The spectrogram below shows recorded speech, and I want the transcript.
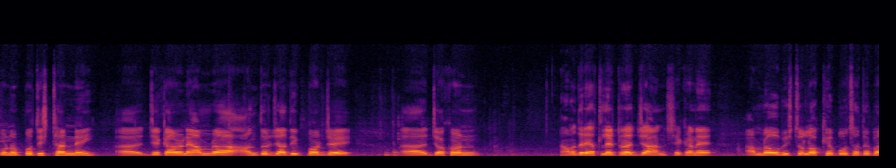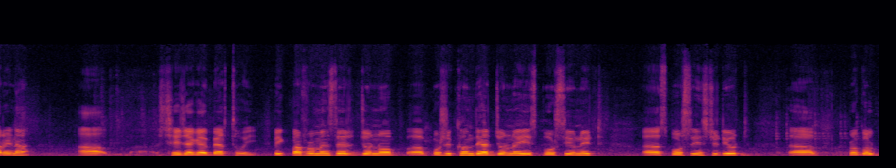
কোনো প্রতিষ্ঠান নেই। যে কারণে আমরা আন্তর্জাতিক পর্যায়ে যখন আমাদের অ্যাথলেটরা যান, সেখানে আমরা অভিষ্ট লক্ষ্যে পৌঁছাতে পারি না। সেই জায়গায় ব্যর্থ হই। পিক পারফরমেন্সের জন্য প্রশিক্ষণ দেওয়ার জন্যই স্পোর্টস ইউনিট স্পোর্টস ইনস্টিটিউট প্রকল্প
